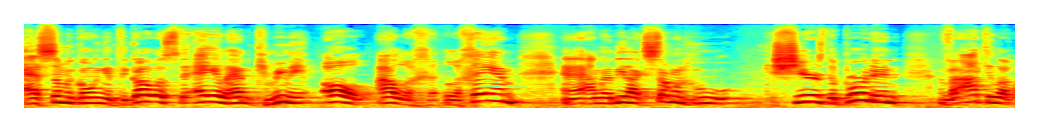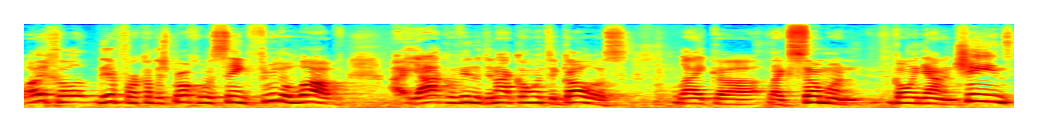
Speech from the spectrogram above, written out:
as someone going into Galus, the Eilhem Kimrimi all Lechem, and I'm going to be like someone who shares the burden, Va'ati Lav Eichel. Therefore, Kadosh Baruch was saying through the love, uh, Yaakov did not go into Galus like uh, like someone going down in chains,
